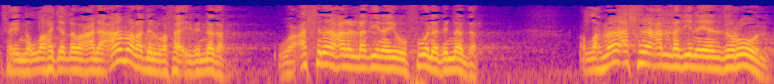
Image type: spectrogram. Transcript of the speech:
فإن الله جل وعلا أمر بالوفاء بالنذر وأثنى على الذين يوفون بالنذر. الله ما أثنى على الذين ينذرون.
